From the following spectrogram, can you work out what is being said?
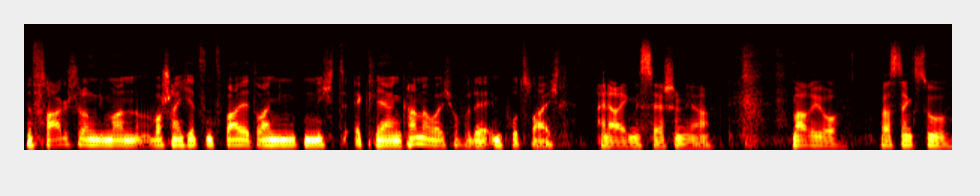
eine Fragestellung, die man wahrscheinlich jetzt in zwei, drei Minuten nicht erklären kann, aber ich hoffe, der Input reicht. Eine eigene Session, ja. Mario, was denkst du?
